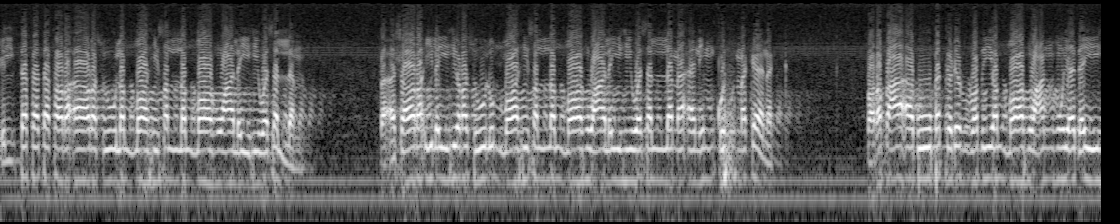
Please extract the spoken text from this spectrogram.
التفت فرأى رسول الله صلى الله عليه وسلم. فأشار إليه رسول الله صلى الله عليه وسلم أن امكث مكانك. فرفع أبو بكر رضي الله عنه يديه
